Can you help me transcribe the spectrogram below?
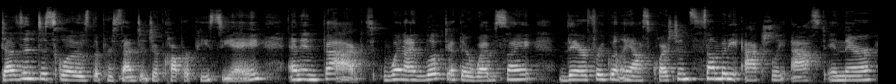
doesn't disclose the percentage of copper PCA. And in fact, when I looked at their website, their frequently asked questions, somebody actually asked in there,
